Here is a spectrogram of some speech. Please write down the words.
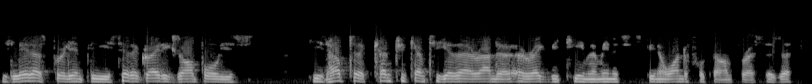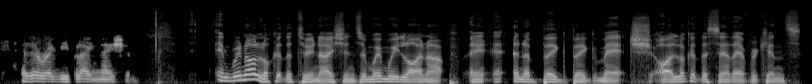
He's led us brilliantly. He's set a great example. He's he's helped a country come together around a, a rugby team. I mean, it's just been a wonderful time for us as a as a rugby playing nation. And when I look at the two nations and when we line up in a big, big match, I look at the South Africans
